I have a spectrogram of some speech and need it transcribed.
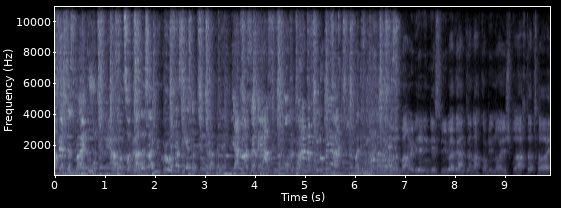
Ich jetzt. ist mal gut. Wir haben uns doch gerade erst eingegroovt. Das ist erst am Zugabe. Ja, du hast ja den ersten Sprung mit 300 Kilometer. Meine Figur Also Dann machen wir wieder den nächsten Übergang. Danach kommt die neue Sprachdatei.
